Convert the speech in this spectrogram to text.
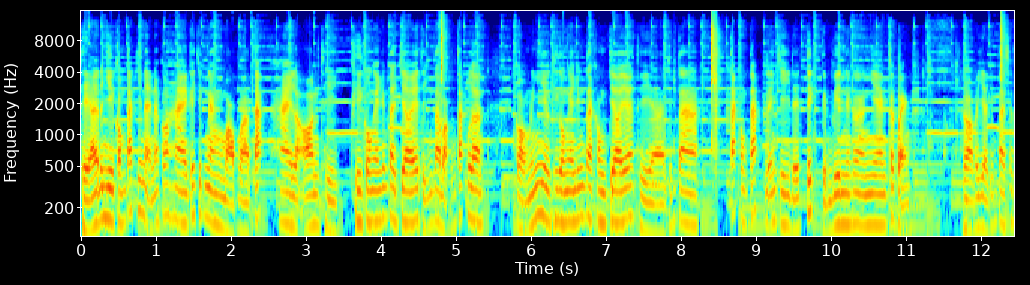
thì ở như công tắc dưới này nó có hai cái chức năng, một là tắt, hai là on. Thì khi con em chúng ta chơi thì chúng ta bật công tắc lên. Còn nếu như khi con em chúng ta không chơi thì ờ, chúng ta tắt công tắc để chi? Để tiết kiệm pin nha, các bạn. Rồi, bây giờ chúng ta sẽ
